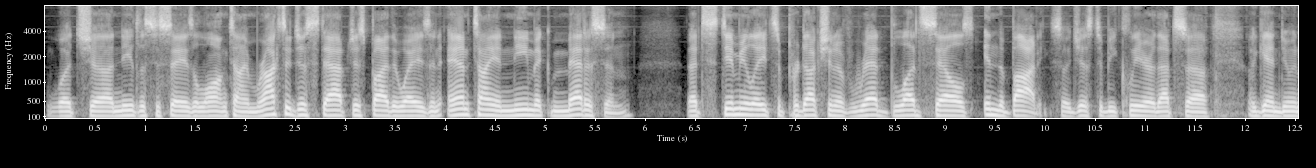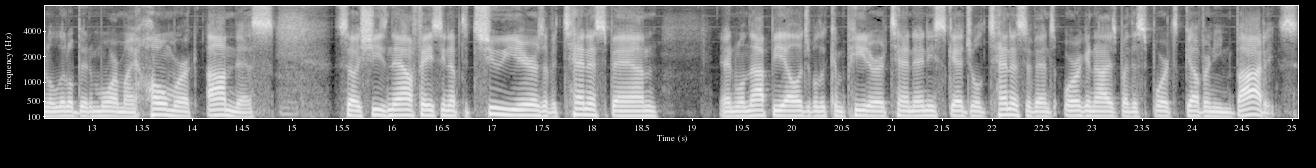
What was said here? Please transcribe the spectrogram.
which, uh, needless to say, is a long time. Roxadustat, just by the way, is an anti anemic medicine that stimulates the production of red blood cells in the body. So, just to be clear, that's uh, again doing a little bit more of my homework on this. So, she's now facing up to two years of a tennis ban and will not be eligible to compete or attend any scheduled tennis events organized by the sport's governing bodies.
